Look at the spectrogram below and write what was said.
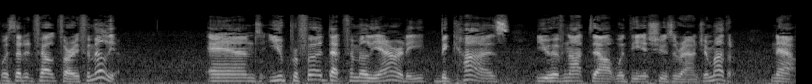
was that it felt very familiar. And you preferred that familiarity because you have not dealt with the issues around your mother. Now,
